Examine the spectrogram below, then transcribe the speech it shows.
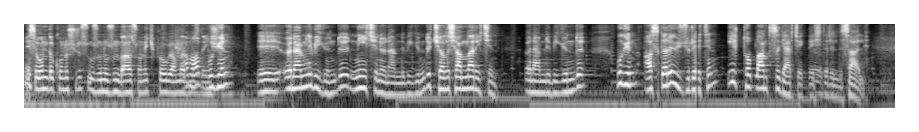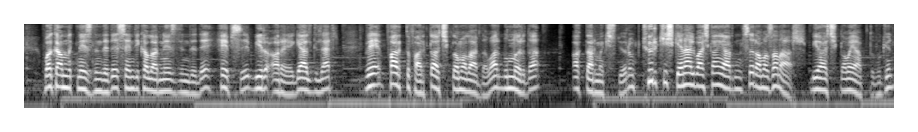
Neyse onu da konuşuruz uzun uzun daha sonraki programlarımızda Ama bugün e, önemli bir gündü. Niçin önemli bir gündü? Çalışanlar için önemli bir gündü. Bugün asgari ücretin ilk toplantısı gerçekleştirildi Salih. Bakanlık nezdinde de sendikalar nezdinde de hepsi bir araya geldiler ve farklı farklı açıklamalar da var. Bunları da aktarmak istiyorum. Türk İş Genel Başkan Yardımcısı Ramazan Ağar bir açıklama yaptı bugün.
